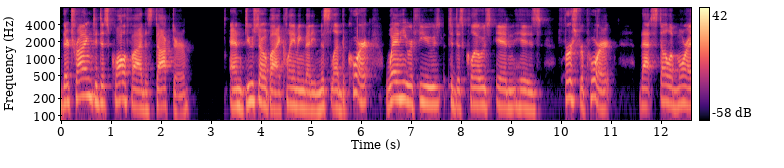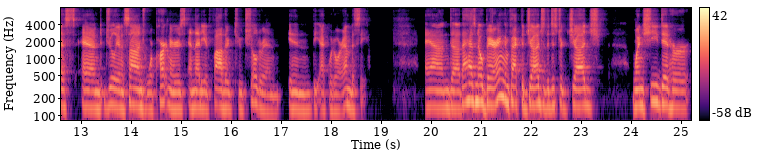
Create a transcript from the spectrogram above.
they're trying to disqualify this doctor and do so by claiming that he misled the court when he refused to disclose in his first report that Stella Moris and Julian Assange were partners and that he had fathered two children in the Ecuador embassy. And uh, that has no bearing. In fact, the judge, the district judge, when she did her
